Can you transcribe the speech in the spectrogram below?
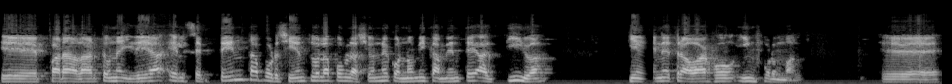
Eh, para darte una idea, el 70% de la población económicamente activa tiene trabajo informal. Eh,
